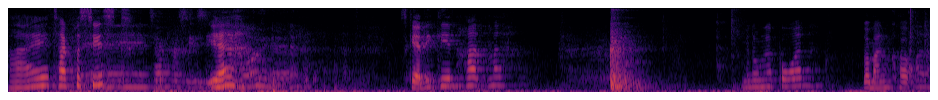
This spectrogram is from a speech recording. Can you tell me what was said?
Hej, tak for sidst. Øh, tak for sidst. Ja. Skal jeg lige give en hånd med? Med nogle af bordene? Hvor mange kommer der?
